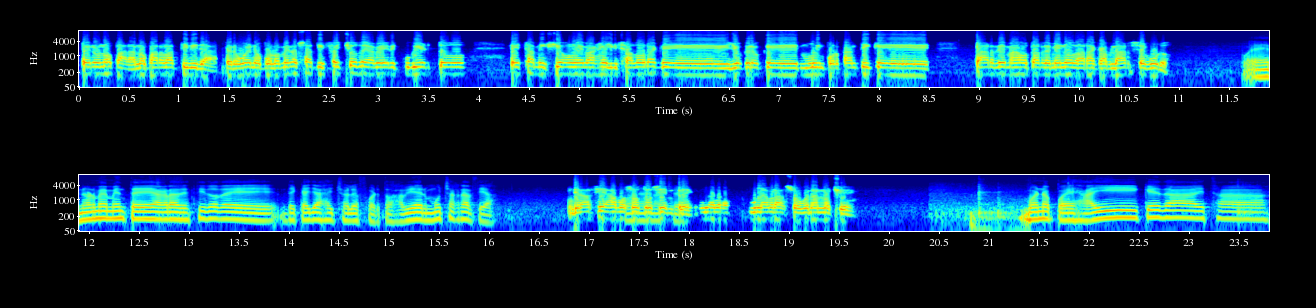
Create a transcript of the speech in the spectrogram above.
pero no para, no para la actividad. Pero bueno, por lo menos satisfecho de haber cubierto esta misión evangelizadora que yo creo que es muy importante y que tarde más o tarde menos dará que hablar seguro. Pues enormemente agradecido de, que hayas hecho el esfuerzo, Javier. Muchas gracias. Gracias a vosotros siempre. Un abrazo, un abrazo, buenas noches. Bueno, pues ahí queda esta,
